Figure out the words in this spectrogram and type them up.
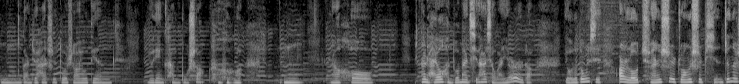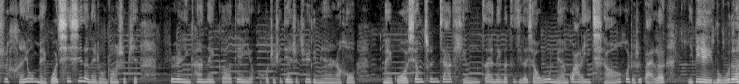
嗯，感觉还是多少有点有点看不上，呵呵呵，嗯，然后那里还有很多卖其他小玩意儿的，有的东西二楼全是装饰品，真的是很有美国气息的那种装饰品。就是你看那个电影或者是电视剧里面，然后美国乡村家庭在那个自己的小屋里面挂了一墙，或者是摆了一壁炉的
